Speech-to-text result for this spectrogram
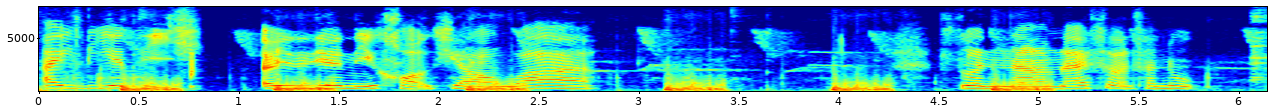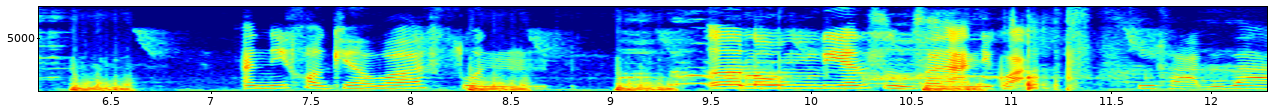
ไอเดียดีไอเดียนี้ขอเขียวว่าส่วนน้ำและส่วนสนุก อันนี้ขอเขียนว่าส่วนเออโรงเรียนสนุกสนานดีกว่าพี่ค่ะบ๊ายบาย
